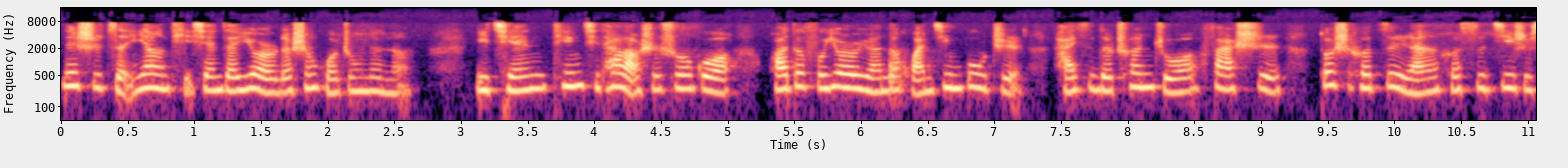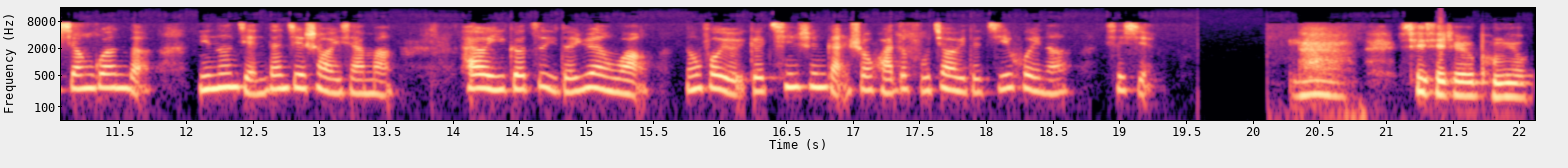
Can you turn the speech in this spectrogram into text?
那是怎样体现在幼儿的生活中的呢？以前听其他老师说过，华德福幼儿园的环境布置、孩子的穿着、发饰都是和自然和四季是相关的，您能简单介绍一下吗？还有一个自己的愿望，能否有一个亲身感受华德福教育的机会呢？谢谢。那 谢谢这位朋友，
